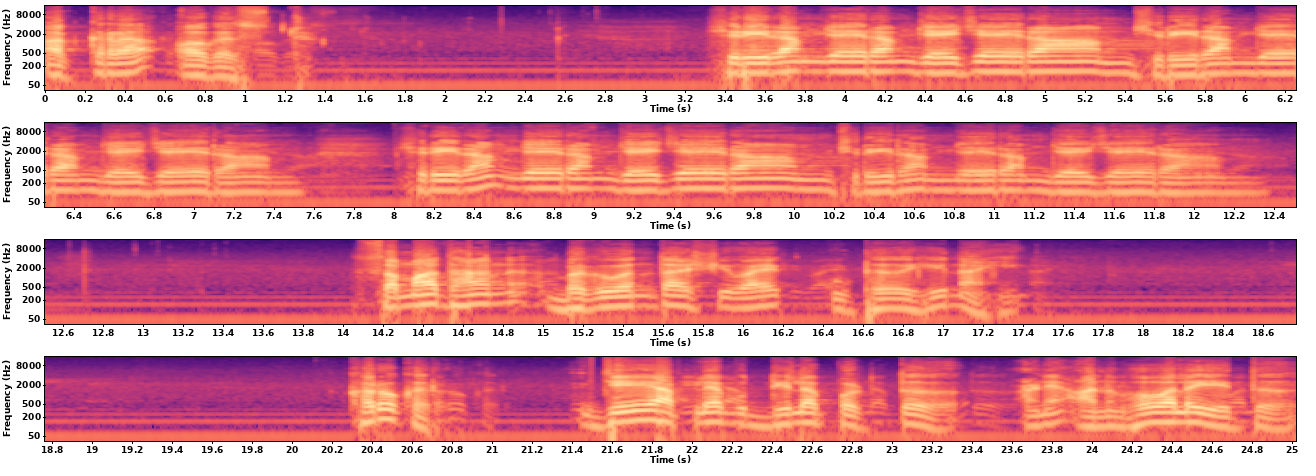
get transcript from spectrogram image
अकरा ऑगस्ट. श्रीराम जय राम जय जय राम श्रीराम जय राम जय जय राम. श्रीराम जय राम जय जय राम श्रीराम जय राम जय जय राम. समाधान भगवंताशिवाय कुठंही नाही. खरोखर जे आपल्या बुद्धीला पटतं आणि अनुभवाला येतं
